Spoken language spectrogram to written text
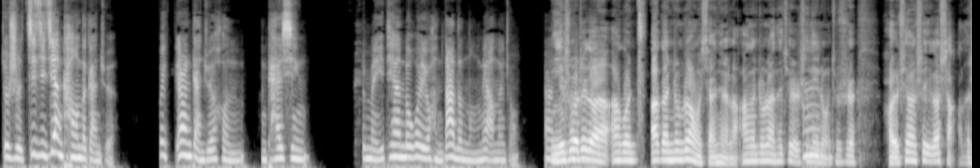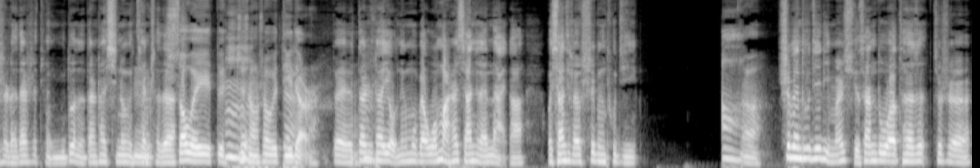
就是积极健康的感觉，会让人感觉很很开心，就每一天都会有很大的能量那种。你一说这个《阿甘阿甘正传》，我想起来了，《阿甘正传》它确实是那嗯种，就是好像是一个傻子似的，但是挺愚钝的，但是他心中有坚持的嗯稍微对嗯智商稍微低点儿，对，但是嗯他有那个目标。我马上想起来哪个？我想起来《士兵突击》。啊，啊，《士兵突击》里面许三多，他是就是，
